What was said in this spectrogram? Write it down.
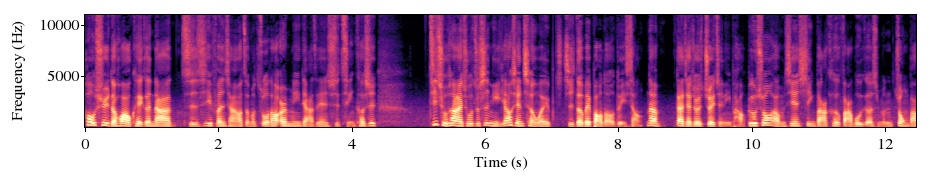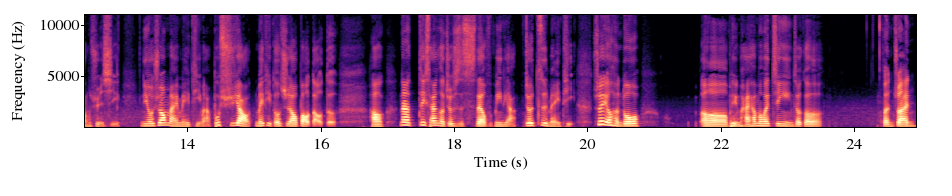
后续的话，我可以跟大家仔细分享要怎么做到二 media 这件事情。可是基础上来说，就是你要先成为值得被报道的对象，那大家就会追着你跑。比如说啊，我们今天星巴克发布一个什么重磅讯息，你有需要买媒体吗？不需要，媒体都是要报道的。好，那第三个就是 self media，就是自媒体。所以有很多呃品牌他们会经营这个粉砖、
